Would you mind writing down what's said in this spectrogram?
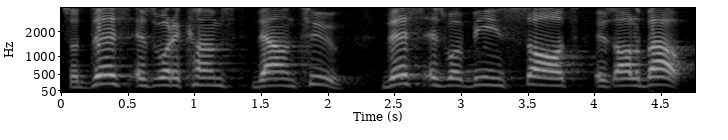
So, this is what it comes down to. This is what being salt is all about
